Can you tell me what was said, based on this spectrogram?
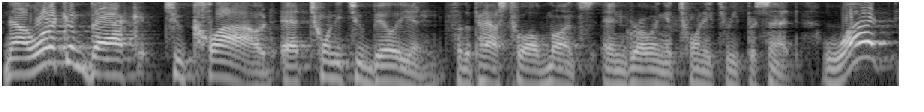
Now I want to come back to cloud at 22 billion for the past 12 months and growing at 23%. What?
